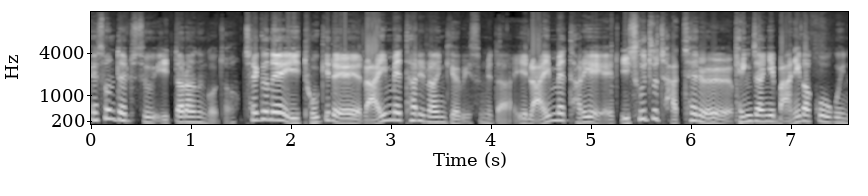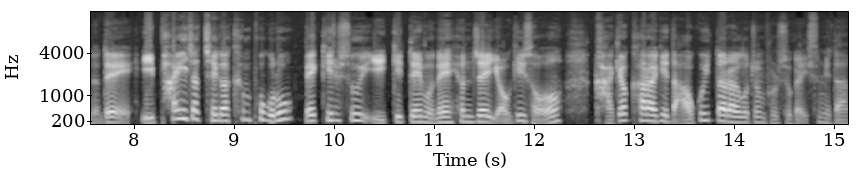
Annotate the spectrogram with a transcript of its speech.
훼손될 수 있다라는 거죠. 최근에 이 독일의 라인메탈이라는 기업이 있습니다. 이 라인메탈이 이 수주 자체를 굉장히 많이 갖고 오고 있는데 이 파이 자체가 큰 폭으로 뺏길 수 있기 때문에 현재 여기서 가격 하락이 나오고 있다라고 좀 볼 수가 있습니다.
